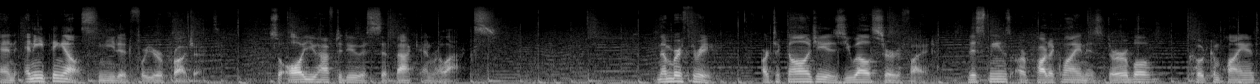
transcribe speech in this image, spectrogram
and anything else needed for your project. So all you have to do is sit back and relax. Number three, our technology is UL certified. This means our product line is durable, code compliant,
